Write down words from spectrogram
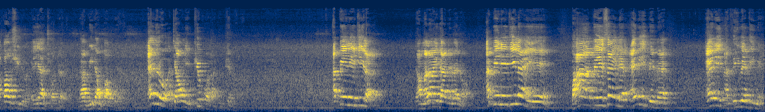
အပေါက်ရှိလို့အဲ့ရချော်တက်တယ်ဒါမိတောင်ပေါက်တယ်အဲ့လိုအကြောင်းကြီးဖြစ်ပေါ်လာပြီဖြစ်မှာအပင်လေးကြည့်လိုက်ဒါမလိုက်တာတွေပဲနော်အပင်လေးကြည့်လိုက်ရင်ဘာအပင်ဆိုင်လဲအဲ့ဒီပင်ပဲအဲ့ဒီအသီးပဲသီးမယ်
